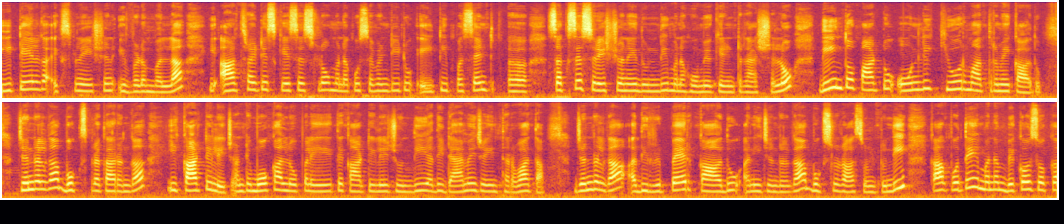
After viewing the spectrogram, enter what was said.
డీటెయిల్గా ఎక్స్ప్లెనేషన్ ఇవ్వడం వల్ల ఈ ఆర్థరైటిస్ కేసెస్లో మనకు seventy to eighty percent success ratio అనేది ఉంది మన హోమియోకేర్ ఇంటర్నేషనల్లో దీంతో పాటు ఓన్లీ క్యూర్ మాత్రమే కాదు. జనరల్గా బుక్స్ ప్రకారంగా ఈ కార్టిలేజ్ అంటే మోకాల లోపల ఏదైతే కార్టిలేజ్ ఉంది అది డ్యామేజ్ అయిన తర్వాత జనరల్గా అది రిపేర్ కాదు అని జనరల్గా బుక్స్లో రాసి ఉంటుంది కాకపోతే మనం బికాస్ ఒక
